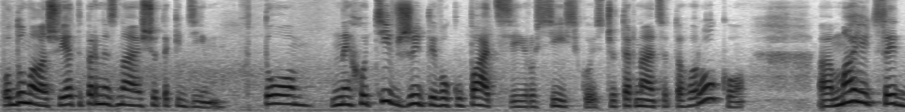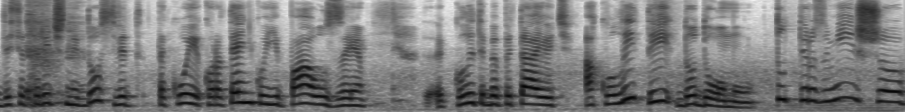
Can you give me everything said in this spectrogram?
подумала, що я тепер не знаю, що таке дім. Хто не хотів жити в окупації російської з 2014 року, мають цей десятирічний досвід такої коротенької паузи, е, коли тебе питають: а коли ти додому? Тут ти розумієш, що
